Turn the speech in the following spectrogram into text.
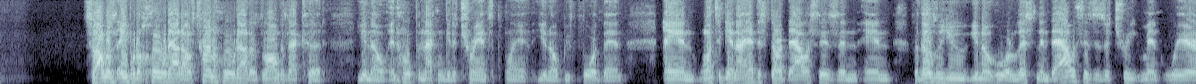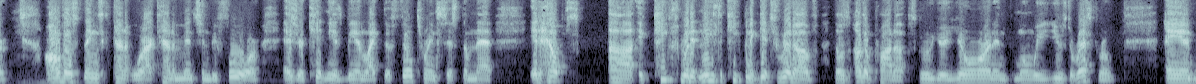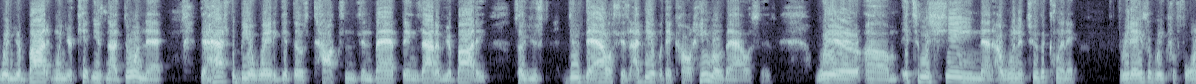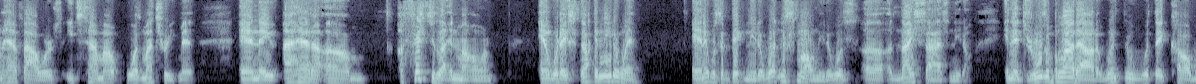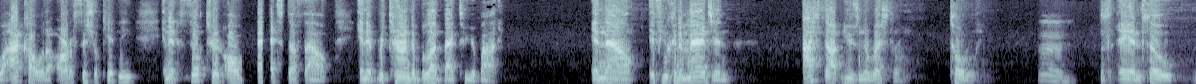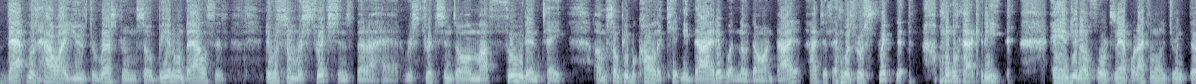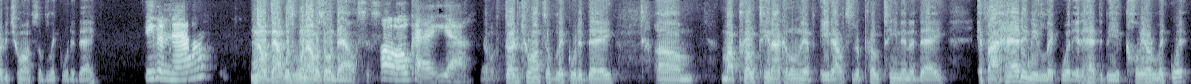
so i was able to hold out. I was trying to hold out as long as i could you know and hoping i can get a transplant you know before then and once again, I had to start dialysis. And, and for those of you, you know, who are listening, dialysis is a treatment where all those things kind of, where I kind of mentioned before, as your kidney is being like the filtering system, that it helps, uh, it keeps what it needs to keep and it gets rid of those other products through your urine and when we use the restroom. And when your body, when your kidney is not doing that, there has to be a way to get those toxins and bad things out of your body. So you do dialysis, I did what they called hemodialysis, where um, it's a machine that I went into the clinic three days a week for four and a half hours each time I was my treatment, and they I had a um, a fistula in my arm, and where they stuck a needle in, and it was a big needle, it wasn't a small needle, it was a, a nice sized needle, and it drew the blood out. It went through what they call, well, I call it an artificial kidney, and it filtered all bad stuff out, and it returned the blood back to your body. And now, if you can imagine, I stopped using the restroom totally. Mm. And so that was how I used the restroom. So being on dialysis, there were some restrictions that I had, restrictions on my food intake. Um, some people call it a kidney diet. It wasn't no darn diet. I just was restricted on what I could eat. And, you know, for example, I can only drink 32 ounces of liquid a day. Even now? No, that was when I was on dialysis. Oh, okay, yeah. 32 ounces of liquid a day. Um, my protein, I could only have eight ounces of protein in a day. If I had any liquid, it had to be a clear liquid.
